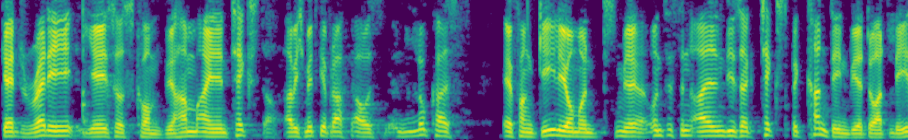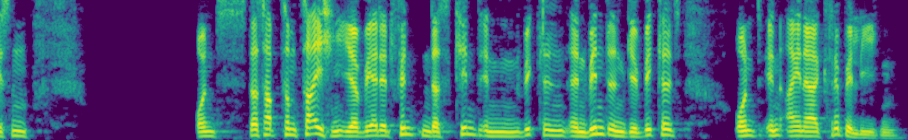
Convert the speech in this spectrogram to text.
Get ready, Jesus kommt. Wir haben einen Text, habe ich mitgebracht aus Lukas Evangelium und mir, uns ist in allen dieser Text bekannt, den wir dort lesen. Und das habt zum Zeichen, ihr werdet finden, das Kind in, Wickeln, in Windeln gewickelt und in einer Krippe liegen.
